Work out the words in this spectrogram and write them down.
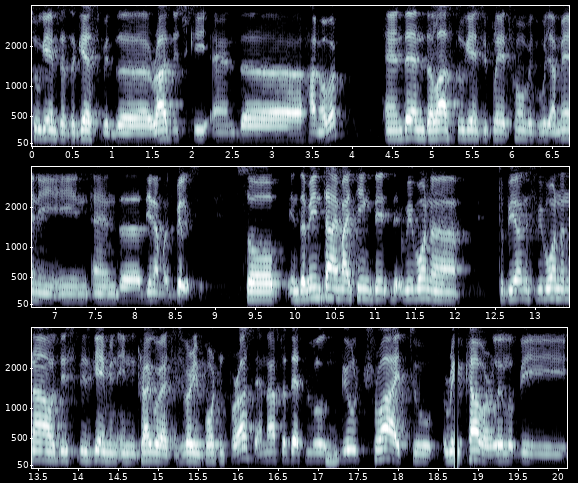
two games as a guest with uh, Radnički and Hanover and then the last two games we play at home with Vouliagmeni in and uh, Dinamo Tbilisi. So in the meantime, I think that we wanna, to be honest, we wanna now this this game in in Kragujevac is very important for us, and after that we will mm-hmm. we will try to recover a little bit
